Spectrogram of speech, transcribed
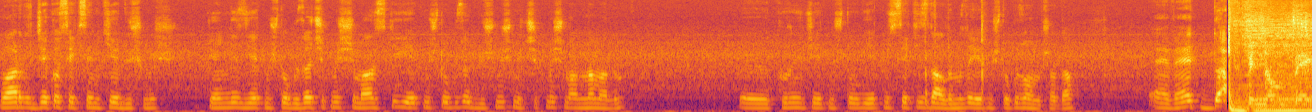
Bu arada Ceko 82'ye düşmüş. Cengiz 79'a çıkmış. Şimanski 79'a düşmüş mü çıkmış mı anlamadım. Ee, Kurunic 79, 78'de aldığımızda 79 olmuş o da. Evet. dört Been on back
